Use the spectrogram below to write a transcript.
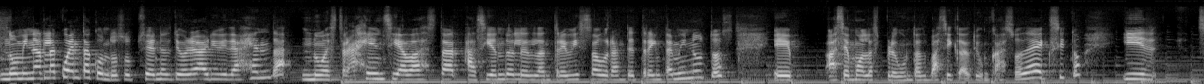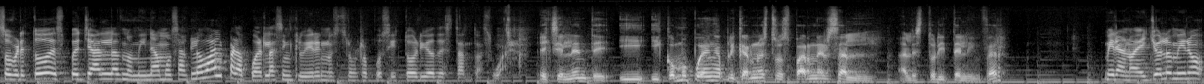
nominar la cuenta con dos opciones de horario y de agenda. Nuestra agencia va a estar haciéndoles la entrevista durante 30 minutos. Eh, hacemos las preguntas básicas de un caso de éxito y sobre todo después ya las nominamos a Global para poderlas incluir en nuestro repositorio de Standas One. Excelente. ¿Y, cómo pueden aplicar nuestros partners al, al storytelling, Fer? Mira, Noé, yo lo miro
